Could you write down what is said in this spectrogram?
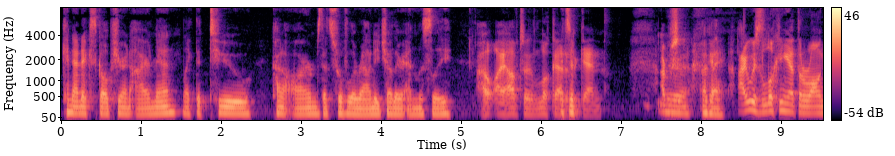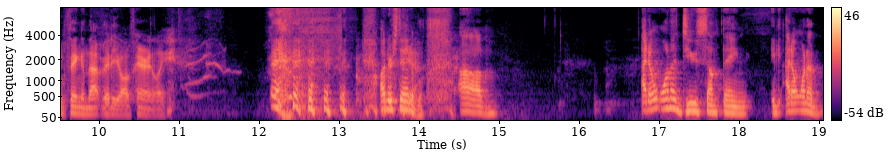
kinetic sculpture in Iron Man, like the two kind of arms that swivel around each other endlessly. I have to look at it's it a, again. I'm yeah. okay. I, I was looking at the wrong thing in that video, apparently. Understandable. Yeah. Um, I don't want to do something. I don't want to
